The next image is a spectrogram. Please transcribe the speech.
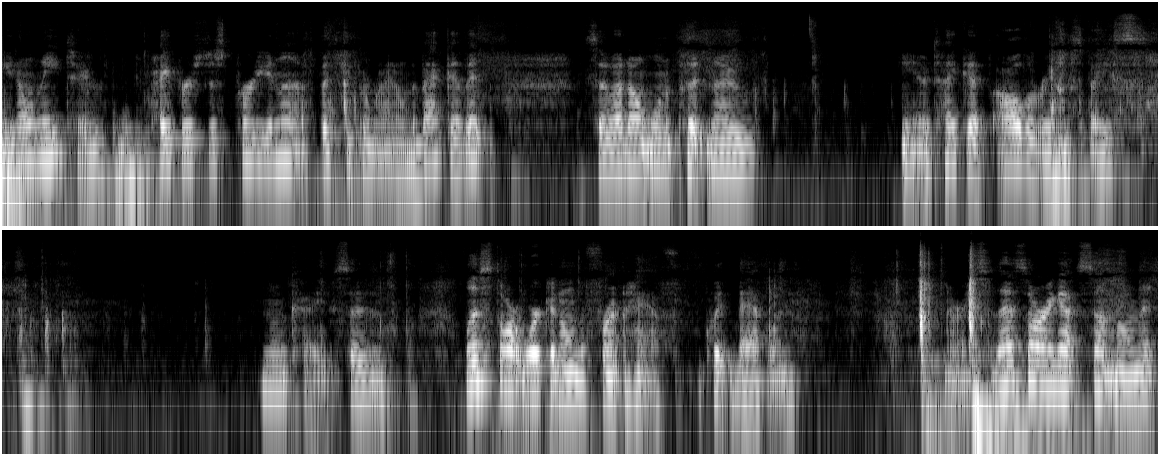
You don't need to. Paper's just pretty enough, but you can write on the back of it. So I don't want to put no, you know, take up all the reading space. Okay, so let's start working on the front half. Quit babbling. All right, so that's already got something on it.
